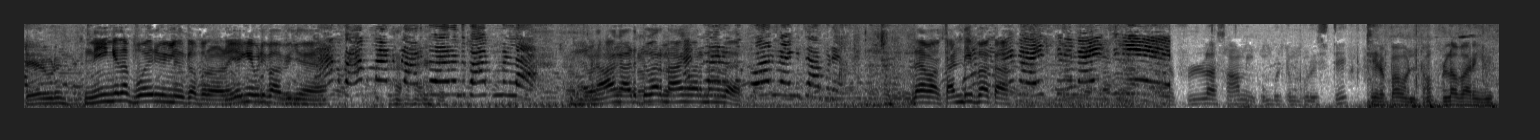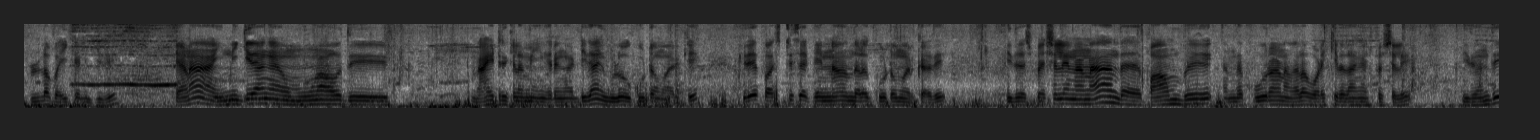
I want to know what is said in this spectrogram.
சரி விடுங்க நீங்கள் தான் போயிருவீங்களே இதுக்கப்புறம். எங்க எப்படி பார்க்க மாட்டேன் அடுத்த வாரம் வந்து பார்ப்போம்ல. நாங்கள் அடுத்த வாரம் நாங்கள் வரணும்ல. கண்டிப்பாக்கா ஐஸ்கிரீம் ஐஸ்கிரீம் ஃபுல்லாக சாமி கும்பிட்டு முடிச்சுட்டு சிறப்பாக வந்துட்டோம். ஃபுல்லாக பாருங்க ஃபுல்லாக பைக் நிற்கிது ஏன்னா இன்றைக்கி தாங்க மூணாவது ஞாயிற்றுக்கிழமைங்கிறங்காட்டி தான் இவ்வளோ கூட்டமாக இருக்குது இதே ஃபஸ்ட்டு செகண்ட்னா அந்தளவுக்கு கூட்டமாக இருக்காது. இதில் ஸ்பெஷல் என்னென்னா அந்த பாம்பு அந்த பூரான் அதெல்லாம் உடைக்கிறதாங்க ஸ்பெஷலு இது வந்து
